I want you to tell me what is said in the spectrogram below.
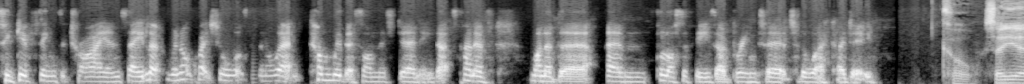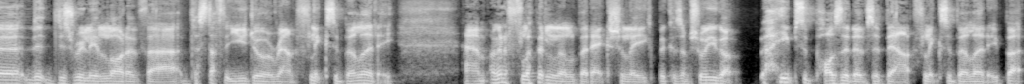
to give things a try and say, look, we're not quite sure what's going to work. Come with us on this journey. That's kind of one of the um, philosophies I bring to to the work I do. Cool. So yeah, there's really a lot of uh, the stuff that you do around flexibility. Um, I'm going to flip it a little bit actually, because I'm sure you've got heaps of positives about flexibility, but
